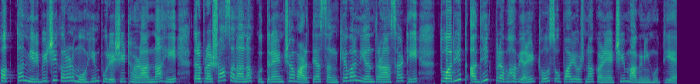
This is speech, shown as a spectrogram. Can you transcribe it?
फक्त निर्बीजीकरण मोहीम पुरेशी ठरणार नाही तर प्रशासनानं कुत्र्यांच्या वाढत्या संख्येवर नियंत्रणासाठी त्वरित अधिक प्रभावी आणि ठोस उपाययोजना करण्याची मागणी होतीये.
